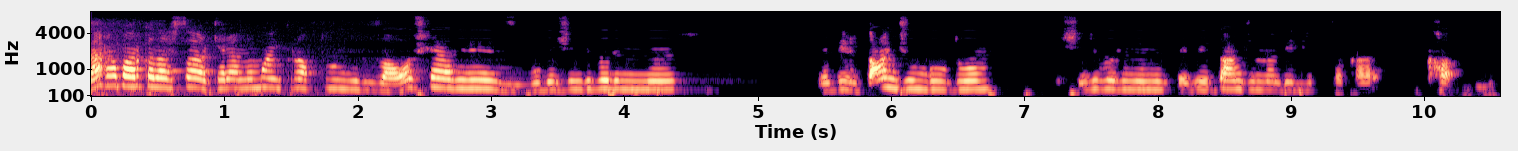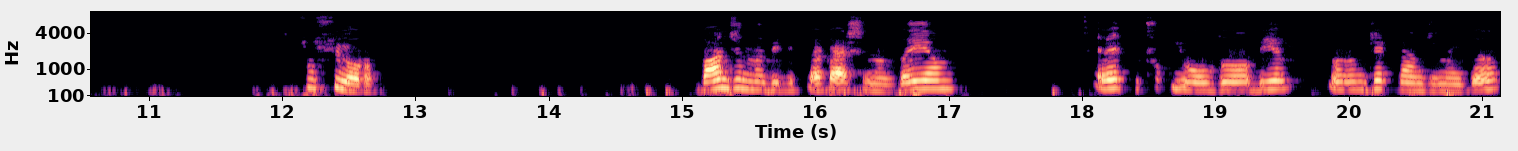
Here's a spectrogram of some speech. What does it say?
Merhaba arkadaşlar, Kerem'le Minecraft oynuyoruz'a hoş geldiniz. Bu 5. bölümümüz ve bir dungeon buldum. 5. bölümümüzde bir dungeon'la birlikte susuyorum. Dungeon'la birlikte karşınızdayım. Evet bu çok iyi oldu. Bir örümcek dungeon'ıydı.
